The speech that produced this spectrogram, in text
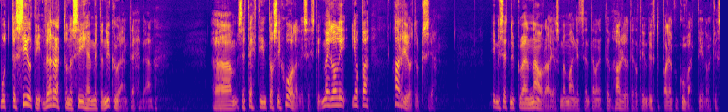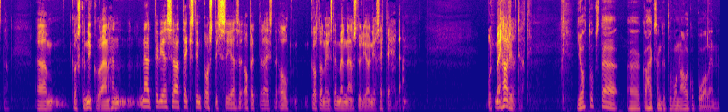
mutta silti verrattuna siihen, mitä nykyään tehdään, ähm, se tehtiin tosi huolellisesti. Meillä oli jopa harjoituksia. Ihmiset nykyään nauraa, jos mä mainitsen tämän, että harjoiteltiin yhtä paljon kuin kuvattiin oikeastaan. Ähm, koska nykyään hän näyttelijä saa tekstin postissa ja se opettelee sitä kotona ja sitten mennään studioon ja se tehdään. Mutta me harjoiteltiin. Johtuuko tämä 80-luvun alkupuolen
